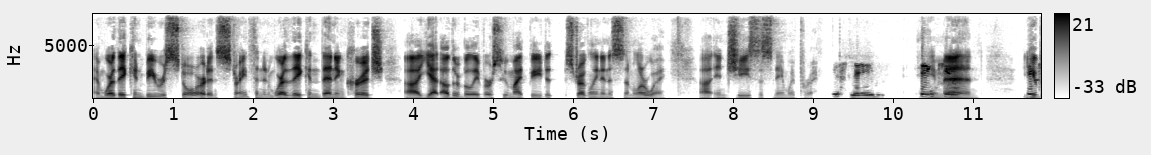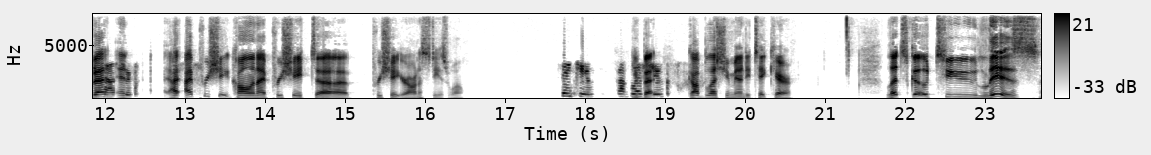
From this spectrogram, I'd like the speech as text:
and where they can be restored and strengthened and where they can then encourage uh, yet other believers who might be struggling in a similar way. Uh, in Jesus' name, we pray. His name. Thank Amen. You, you bet. and I, I, appreciate Colin. I appreciate uh, appreciate your honesty as well. Thank you. God bless you. you. God bless you, Mandy. Take care. Let's go to Liz,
